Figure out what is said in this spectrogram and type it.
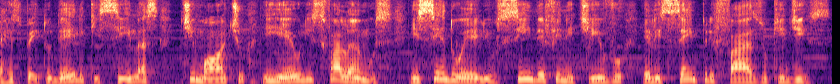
a respeito dele que Silas, Timóteo e eu lhes falamos, e sendo ele o sim definitivo, ele sempre faz o que diz.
